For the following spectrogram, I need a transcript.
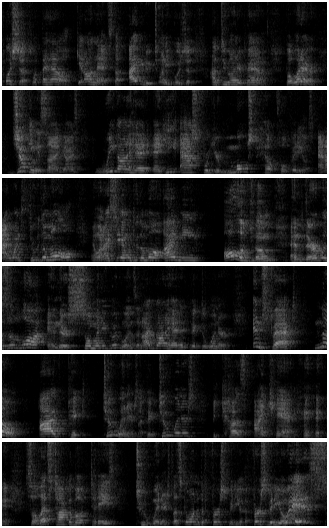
push-ups. What the hell? Get on that stuff. I can do 20 push-ups. I'm 200 pounds. But whatever. Joking aside, guys, we gone ahead and he asked for your most helpful videos. And I went through them all. And when I say I went through them all, I mean all of them. And there was a lot. And there's so many good ones. And I've gone ahead and picked a winner. In fact, no, I've picked two winners. I picked two winners because I can. so let's talk about today's two winners. Let's go into the first video. The first video is...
